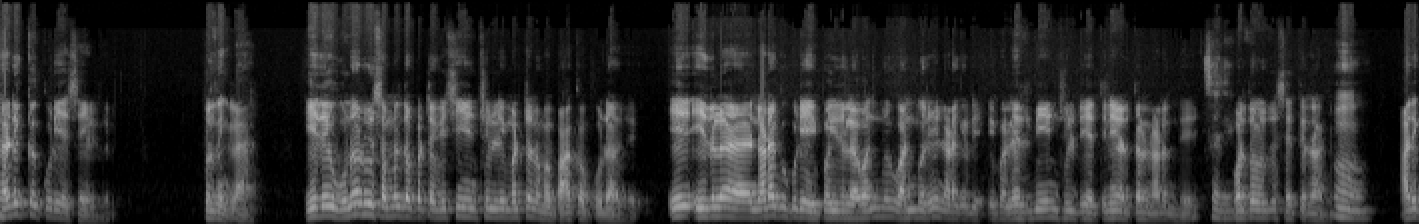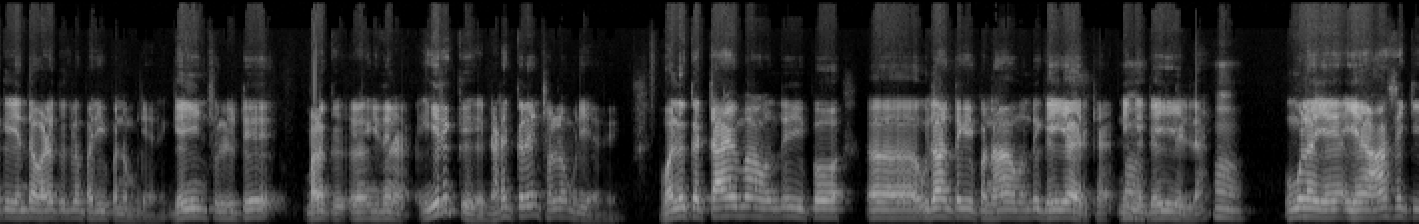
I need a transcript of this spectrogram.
தடுக்கக்கூடிய செயல்கள். புரியுதுங்களா? இது உணர்வு சம்பந்தப்பட்ட விஷயம் சொல்லி மட்டும் நம்ம பார்க்கக்கூடாது. இதுல நடக்கக்கூடிய இப்போ இதுல வந்து வன்முறை நடக்குது. இப்போ லெஸ்பின்னு சொல்லிட்டு எத்தனையோ இடத்துல நடந்து ஒருத்தர் ஒருத்தர் செத்துடுறாங்க அதுக்கு எந்த வழக்குகளும் பதிவு பண்ண முடியாது. கெயின்னு சொல்லிட்டு வழக்கு இது ந- இருக்கு. நடக்கலைன்னு சொல்ல முடியாது. வலுக்கட்டாயமா வந்து இப்போ அஹ், உதாரணத்துக்கு இப்போ நான் வந்து கெய்யா இருக்கேன். நீங்க ம். கெய் இல்லை. உங்களை என் என் ஆசைக்கு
